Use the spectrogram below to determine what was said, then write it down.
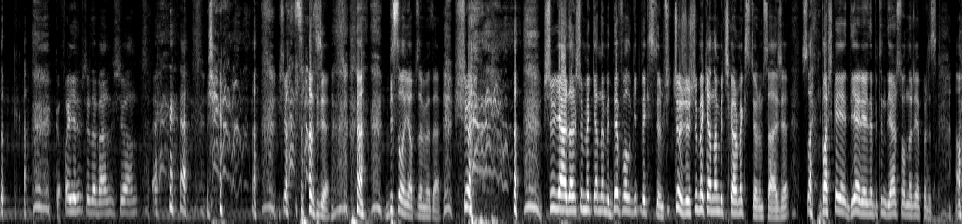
Kafayı yedim şurada ben şu an şu an sadece bir son yapsam yeter. Şu şu yerden şu mekandan bir defolup gitmek istiyorum. Şu çocuğu şu mekandan bir çıkarmak istiyorum sadece. Başka ya- diğer yerine bütün diğer sonları yaparız. Ama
